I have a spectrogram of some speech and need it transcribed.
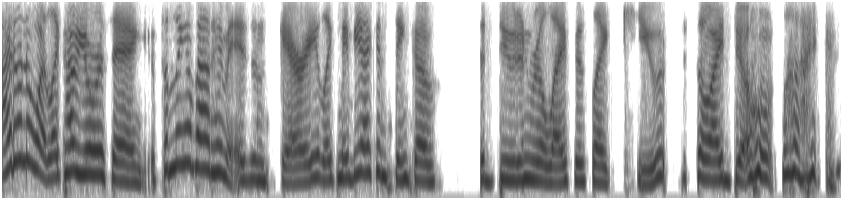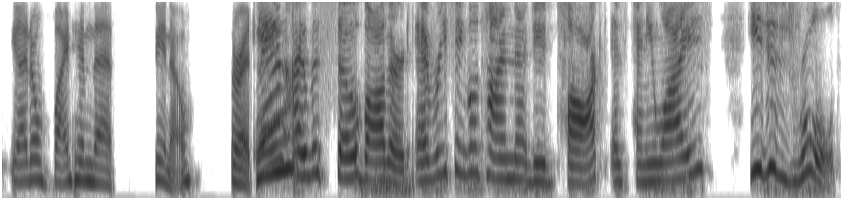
I don't know what, like how you were saying, something about him isn't scary. Like maybe I can think of the dude in real life is like cute, so I don't like, I don't find him that, you know, threatening. And I was so bothered every single time that dude talked as Pennywise, he just drooled.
